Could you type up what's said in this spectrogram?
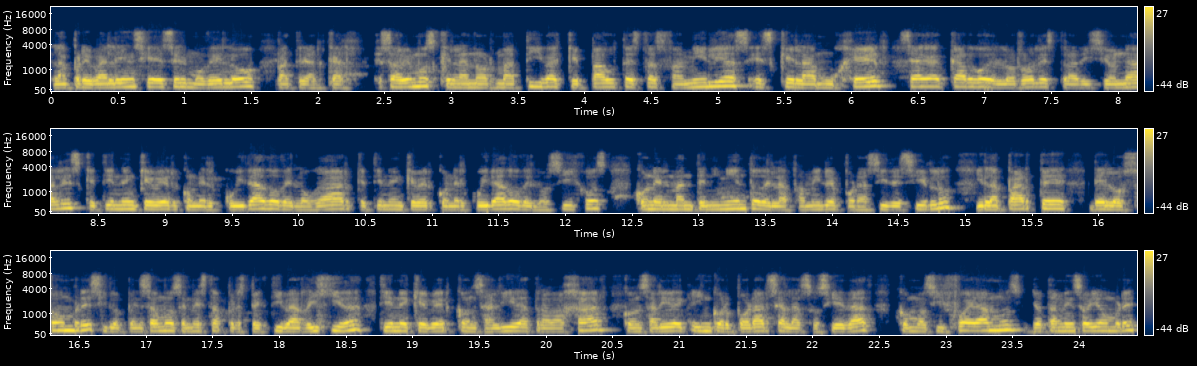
la prevalencia es el modelo patriarcal. Sabemos que la normativa que pauta estas familias es que la mujer se haga cargo de los roles tradicionales que tienen que ver con el cuidado del hogar, que tienen que ver con el cuidado de los hijos, con el mantenimiento de la familia, por así decirlo, y la parte de los hombres, si lo pensamos en esta perspectiva rígida, tiene que ver con salir a trabajar, con salir a incorporarse a la sociedad, como si fuéramos, yo también soy hombre,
